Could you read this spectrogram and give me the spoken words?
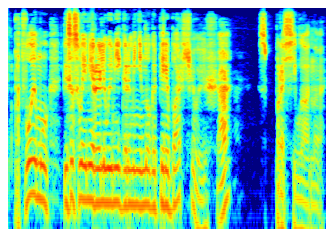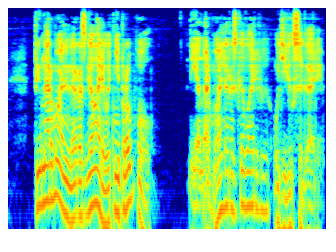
— По-твоему, ты со своими ролевыми играми немного перебарщиваешь, а? — спросила она. — Ты нормально разговаривать не пробовал? — Я нормально разговариваю, — удивился Гарри.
